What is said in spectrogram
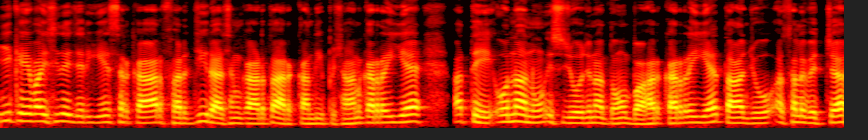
ਈ ਕੇਵਾਈਸੀ ਦੇ ਜ਼ਰੀਏ ਸਰਕਾਰ ਫਰਜ਼ੀ ਰਾਸ਼ਨ ਕਾਰਡ ਧਾਰਕਾਂ ਦੀ ਪਛਾਣ ਕਰ ਰਹੀ ਹੈ ਅਤੇ ਉਹਨਾਂ ਨੂੰ ਇਸ ਯੋਜਨਾ ਤੋਂ ਬਾਹਰ ਕਰ ਰਹੀ ਹੈ ਤਾਂ ਜੋ ਅਸਲ ਵਿੱਚ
